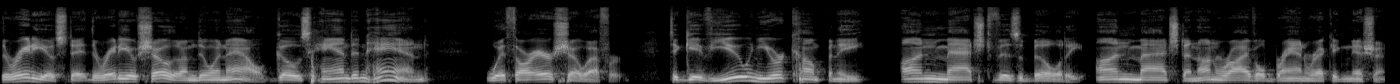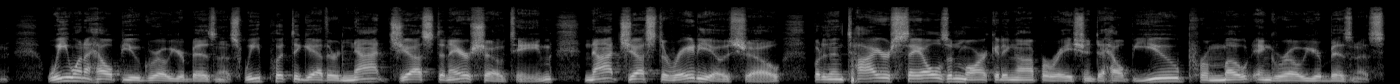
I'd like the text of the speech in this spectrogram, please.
The radio sta- the radio show that I'm doing now goes hand in hand with our air show effort to give you and your company unmatched visibility, unmatched and unrivaled brand recognition. We want to help you grow your business. We put together not just an air show team, not just a radio show, but an entire sales and marketing operation to help you promote and grow your business.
